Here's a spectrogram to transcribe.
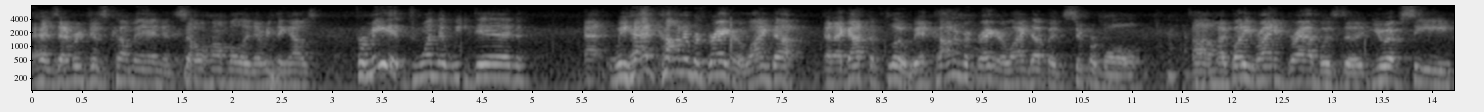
has ever just come in and so humble and everything else. For me, it's one that we did. At, we had Conor McGregor lined up, and I got the flu. We had Conor McGregor lined up at Super Bowl. Uh, my buddy Ryan Grab was the UFC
